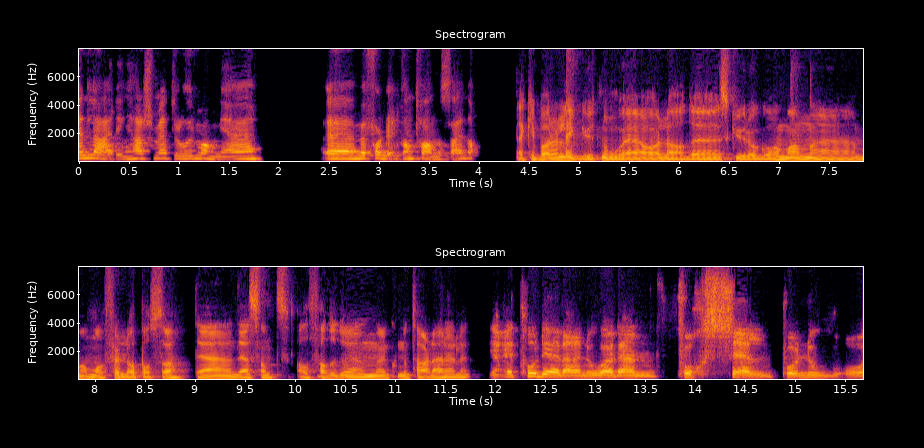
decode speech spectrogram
en, læring her som jeg tror mange eh, med fordel kan ta med seg. Da. Det er ikke bare å legge ut noe og la det skure og gå, man, eh, man må følge opp også. Det det er, sant. Alf, hadde du en kommentar der, eller? Ja, jeg tror det er noe av den forskjellen på nå og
